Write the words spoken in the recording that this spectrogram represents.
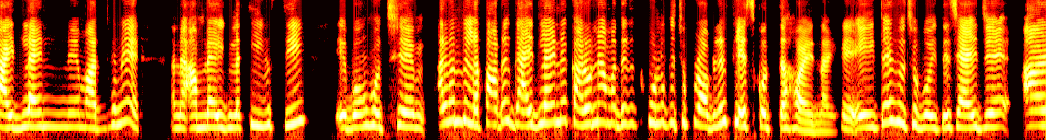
গাইডলাইনের মাধ্যমে মানে আমরা এইগুলা কিনছি এবং হচ্ছে আলহামদুলিল্লাহ তাদের গাইডলাইনের কারণে আমাদের কোনো কিছু প্রবলেম ফেস করতে হয় নাই। এইটাই হচ্ছে বলতে চাই যে আর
